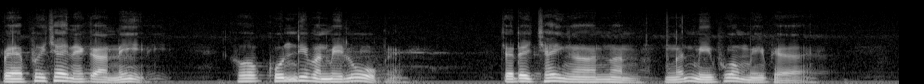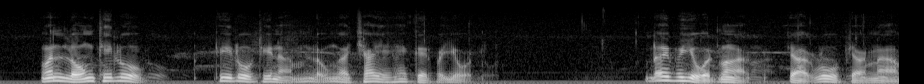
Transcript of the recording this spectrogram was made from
แปลเพื่อใช้ในการนี้ ขอบคุณที่มันมีรูปเนี่ยจะได้ใช้งานมัน เหมือนมีพ่วงมีแพรมันหลงที่รูปที่รูปที่หนามหลงก็ใช้ให้เกิดประโยชน์ ได้ประโยชน์มากจากรูปจากนาม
